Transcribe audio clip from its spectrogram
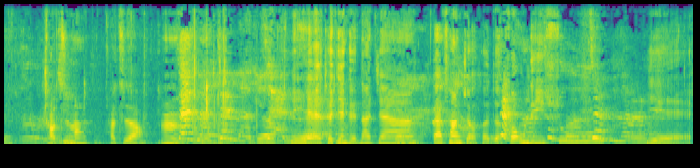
嗯，好吃吗？好吃哦，嗯，耶，推荐给大家。大昌九和的凤梨酥，哪？耶。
